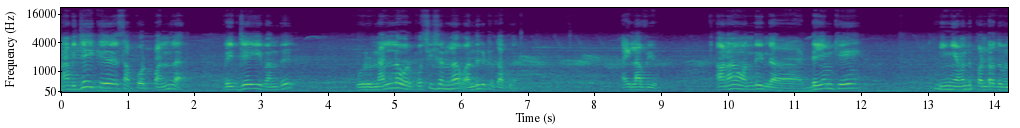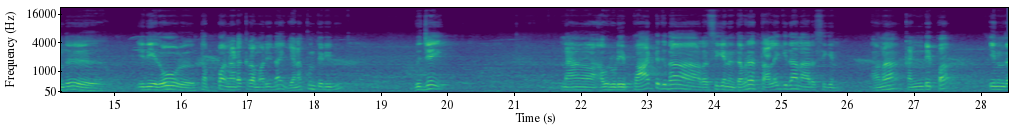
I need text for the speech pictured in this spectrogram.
நான் விஜய்க்கு சப்போர்ட் பண்ணல. விஜய் வந்து ஒரு நல்ல ஒரு பொசிஷனில் வந்துக்கிட்டு இருக்காப்புல. ஐ லவ் யூ ஆனால் வந்து இந்த டேம்கே நீங்கள் வந்து பண்ணுறது வந்து இது ஏதோ ஒரு தப்பாக நடக்கிற மாதிரி தான் எனக்கும் தெரியுது. விஜய் நான் அவருடைய பாட்டுக்கு தான் ரசிகனே தவிர தலைக்கு தான் நான் ரசிகன். ஆனால் கண்டிப்பாக இந்த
